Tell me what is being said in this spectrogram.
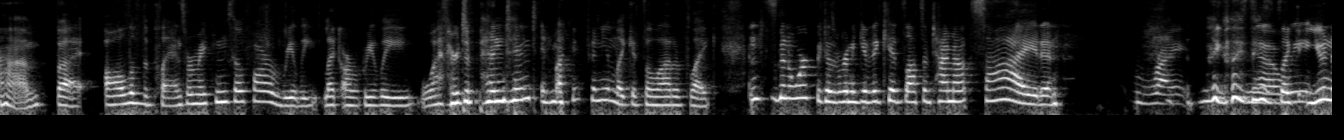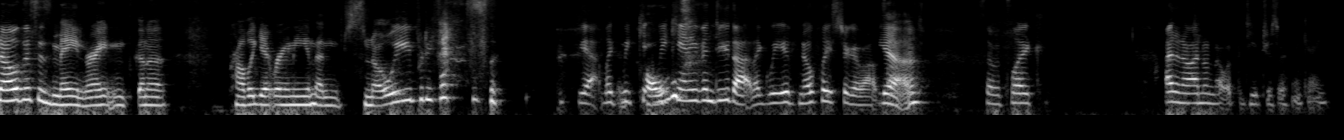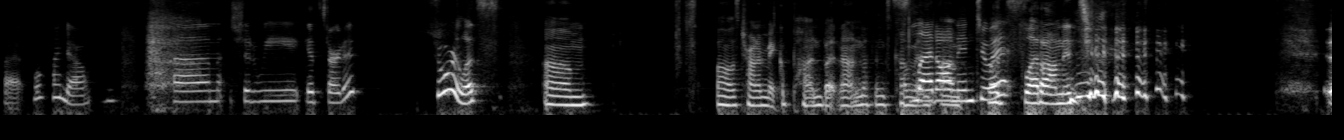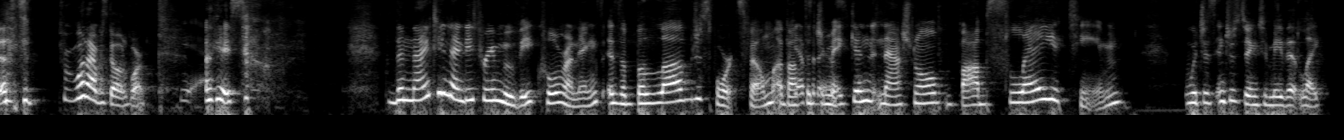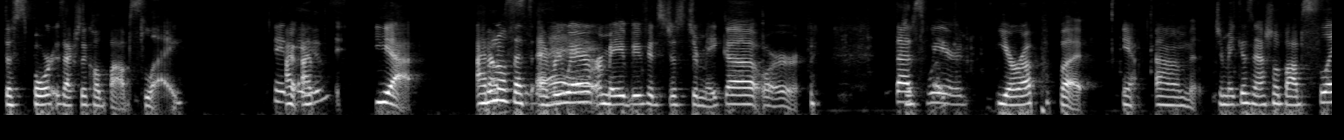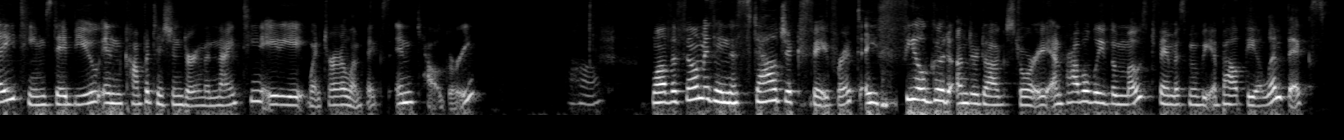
Um, but all of the plans we're making so far really like are really weather dependent in my opinion. Like it's a lot of like, and this is gonna work because we're gonna give the kids lots of time outside and Right. like things, No, like we- you know this is Maine, right? And it's gonna probably get rainy and then snowy pretty fast. Yeah, like we can't we can't even do that. Like we have no place to go outside. Yeah. So it's like I don't know. I don't know what the teachers are thinking, but we'll find out. Um, should we get started? Sure, let's um I was trying to make a pun, but now nothing's coming. Sled on Um, into let's it? sled on into it. That's what I was going for. yeah. Okay, so the 1993 movie Cool Runnings is a beloved sports film about Yes, the it is. Jamaican national bobsleigh team, which is interesting to me that like the sport is actually called bobsleigh. It I- I- Yeah. I don't know if that's everywhere or maybe if it's just Jamaica or That's just, like, weird. Europe, but yeah, um, Jamaica's national bobsleigh team's debut in competition during the 1988 Winter Olympics in Calgary. Uh-huh. While the film is a nostalgic favorite, a feel good underdog story, and probably the most famous movie about the Olympics,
